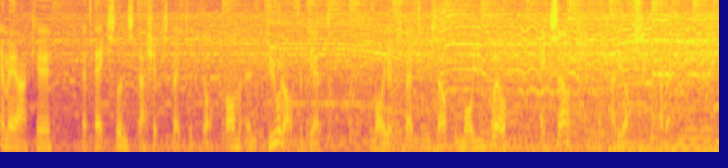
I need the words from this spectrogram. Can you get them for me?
M A R K, at excellence-expected.com. And do not forget, the more you expect from yourself, the more you will excel. Adios. Bye bye.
